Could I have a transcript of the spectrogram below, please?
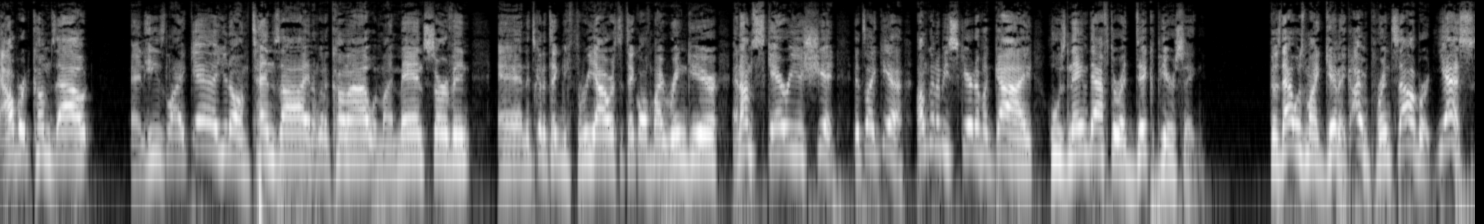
Albert comes out and he's like, yeah, you know, I'm Tensai and I'm going to come out with my manservant and it's going to take me three hours to take off my ring gear and I'm scary as shit. It's like, yeah, I'm going to be scared of a guy who's named after a dick piercing. Because that was my gimmick. I'm Prince Albert. Yes.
